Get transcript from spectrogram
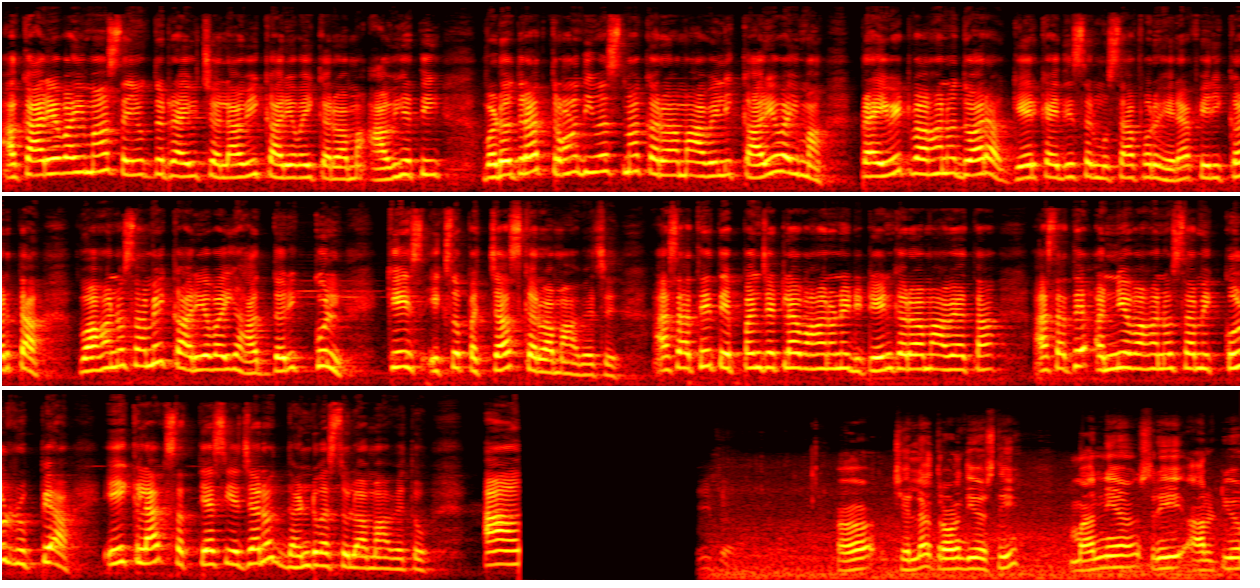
આ કાર્યવાહીમાં સંયુક્ત ડ્રાઈવ ચલાવી કાર્યવાહી કરવામાં આવી હતી. વડોદરા ત્રણ દિવસમાં કરવામાં આવેલી કાર્યવાહીમાં પ્રાઇવેટ વાહનો દ્વારા ગેરકાયદેસર મુસાફરો હેરાફેરી કરતા વાહનો સામે કાર્યવાહી હાથ ધરી કુલ કેસ એકસો પચાસ કરવામાં આવ્યા છે. આ સાથે ત્રેપન જેટલા વાહનોને ડિટેન કરવામાં આવ્યા હતા. આ સાથે અન્ય વાહનો સામે કુલ રૂપિયા એક લાખ સત્યાસી હજારનો દંડ વસૂલવામાં આવ્યો હતો. આ છેલ્લા ત્રણ દિવસથી માન્ય શ્રી આરટીઓ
